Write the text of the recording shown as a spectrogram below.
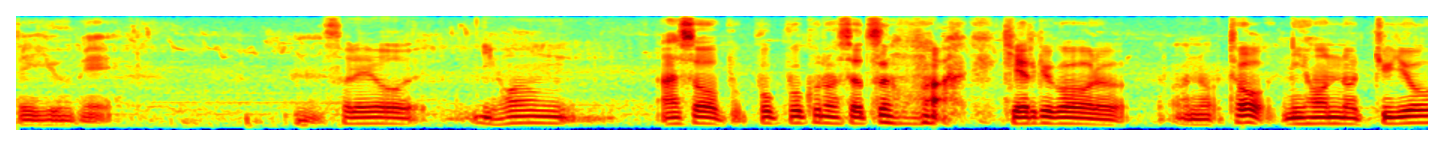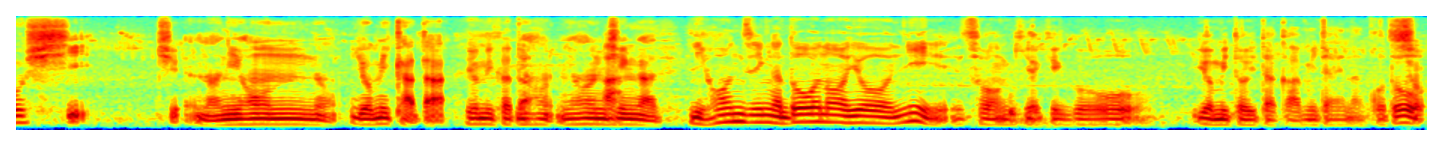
で有名。それを日本あそう。僕の卒論は キエルケゴールあのと日本の重要詩じあの日本の読み方。読み方。日本人が日本人がどのように孫気焼語を読み解いたかみたいなことを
